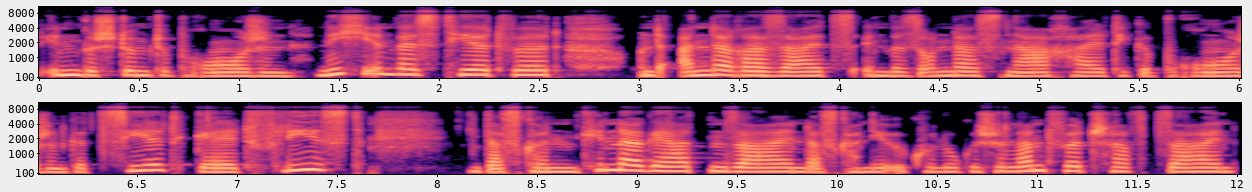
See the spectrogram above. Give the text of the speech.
in bestimmte Branchen nicht investiert wird und andererseits in besonders nachhaltige Branchen gezielt Geld fließt. Das können Kindergärten sein, das kann die ökologische Landwirtschaft sein,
